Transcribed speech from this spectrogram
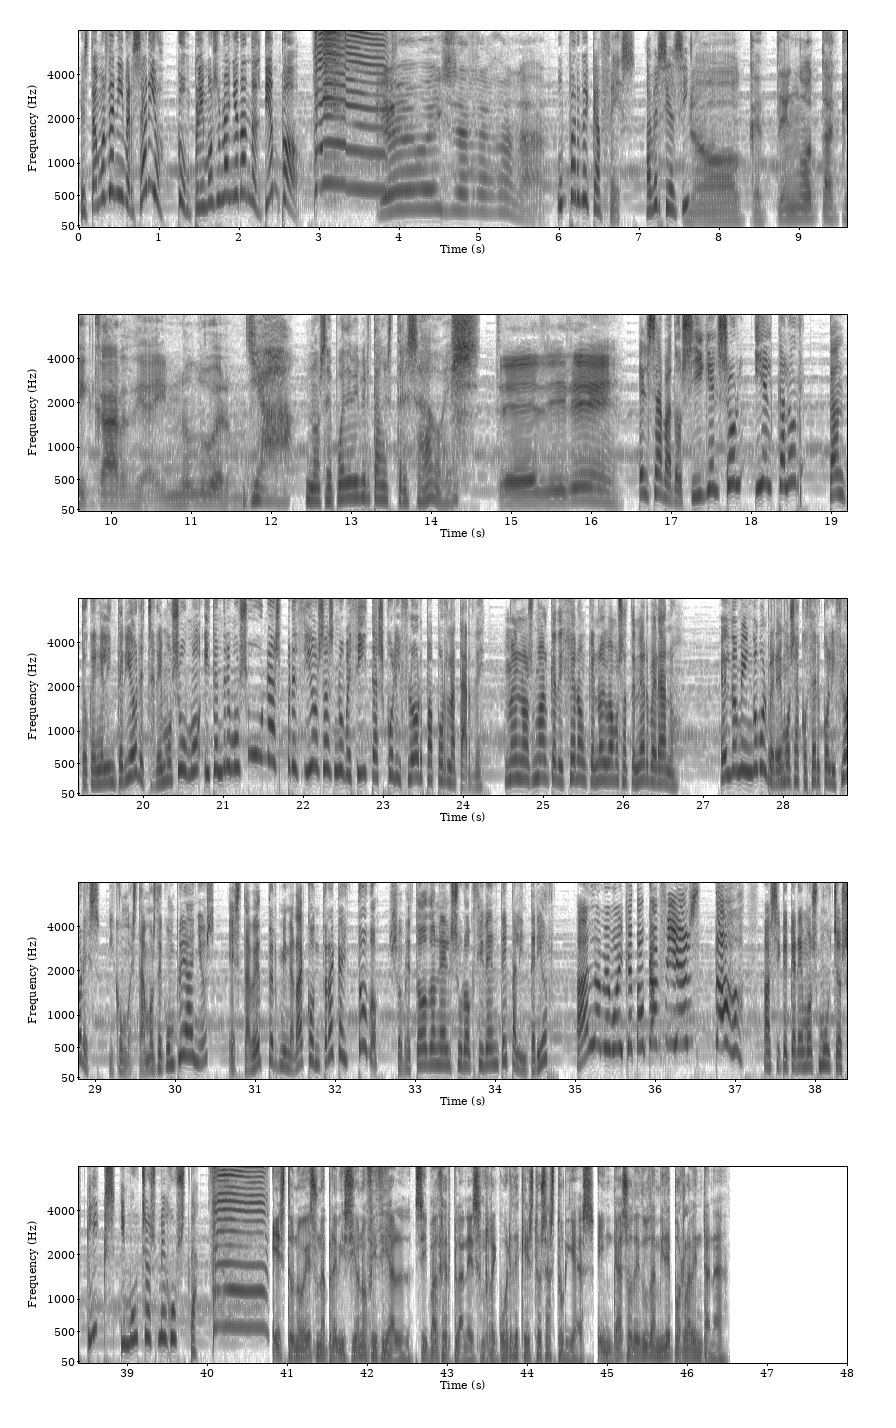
¡Estamos de aniversario! ¡Cumplimos un año dando el tiempo! ¿Qué vais a regalar? Un par de cafés. A ver si así... No, que tengo taquicardia y no duermo. Ya, no se puede vivir tan estresado, ¿eh? Te diré. El sábado sigue el sol y el calor. Tanto que en el interior echaremos humo y tendremos unas preciosas nubecitas coliflorpa por la tarde. Menos mal que dijeron que no íbamos a tener verano. El domingo volveremos a cocer coliflores, y como estamos de cumpleaños, esta vez terminará con traca y todo, sobre todo en el suroccidente y para el interior. ¡Hala, me voy que toca fiesta! Así que queremos muchos clics y muchos me gusta. Esto no es una previsión oficial. Si va a hacer planes, recuerde que esto es Asturias. En caso de duda, mire por la ventana.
